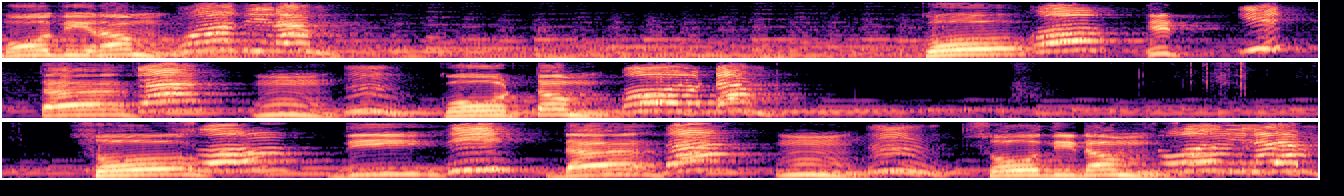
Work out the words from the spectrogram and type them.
மோதிரம். மோதிரம். கோ இட் ட ம். கோட்டம் கோட்டம். சோ தி ட ம். சோதிடம் சோதிடம்.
